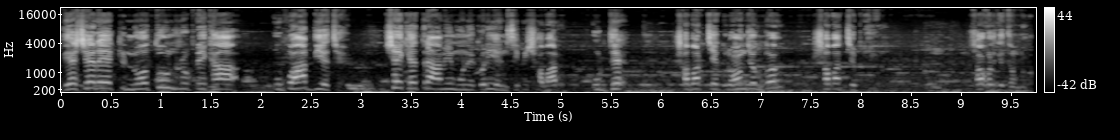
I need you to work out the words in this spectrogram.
দেশের একটি নতুন রূপরেখা উপহার দিয়েছে। সেক্ষেত্রে আমি মনে করি এনসিপি সবার ঊর্ধ্বে, সবার চেয়ে গ্রহণযোগ্য, সবার চেয়ে প্রিয়। সকলকে ধন্যবাদ।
